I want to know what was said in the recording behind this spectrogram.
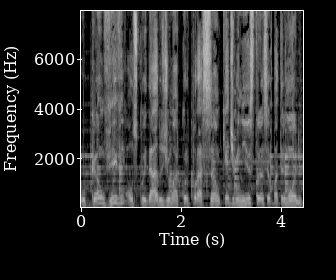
o cão vive aos cuidados de uma corporação que administra seu patrimônio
